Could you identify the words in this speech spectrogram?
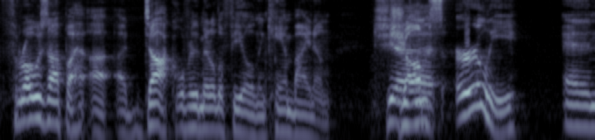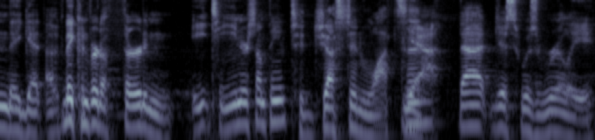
throws up a, a, a duck over the middle of the field, and Cam Bynum Ju- jumps early, and they get a, they convert a third and eighteen or something. To Justin Watson. Yeah, that just was really.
